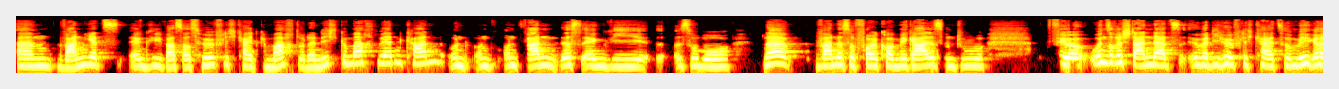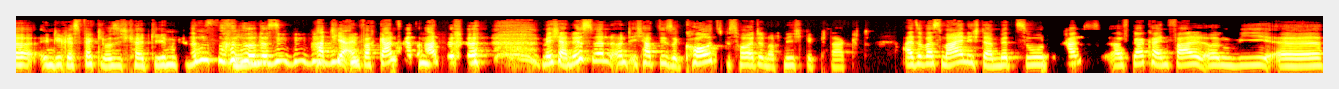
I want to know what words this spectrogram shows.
ähm, wann jetzt irgendwie was aus Höflichkeit gemacht oder nicht gemacht werden kann und, und, und wann es irgendwie so, ne, wann es so vollkommen egal ist und du für unsere Standards über die Höflichkeit so mega in die Respektlosigkeit gehen kannst. Also das hat hier einfach ganz, ganz andere Mechanismen und ich habe diese Codes bis heute noch nicht geknackt. Also was meine ich damit? So, du kannst auf gar keinen Fall irgendwie äh,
